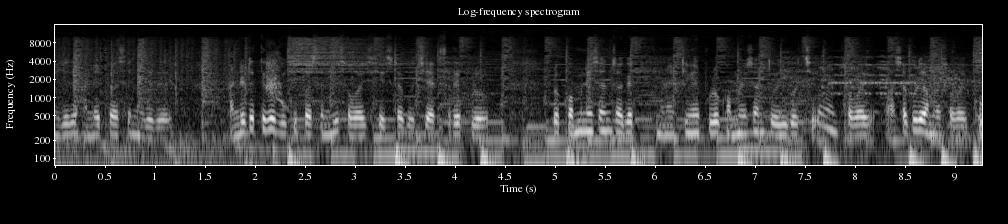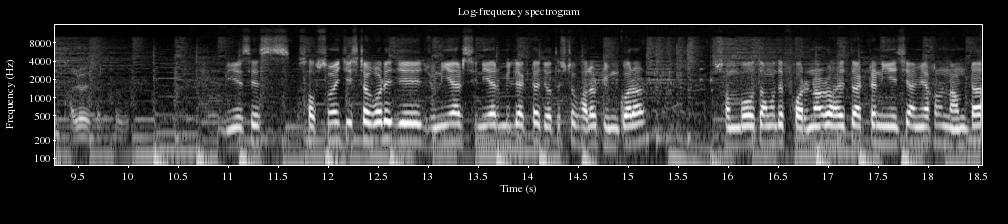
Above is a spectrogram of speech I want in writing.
নিজেদের হান্ড্রেড পার্সেন্ট নিজেদের হান্ড্রেডের থেকে বেশি পার্সেন্ট দিয়ে সবাই চেষ্টা করছি একসাথে পুরো পুরো কম্বিনেশন থাকে মানে টিমের পুরো কম্বিনেশন তৈরি করছি। এবং সবাই, আশা করি আমরা সবাই খুব ভালো রেজাল্ট করব বিএসএস সবসময় চেষ্টা করে যে জুনিয়র সিনিয়র মিলে একটা যথেষ্ট ভালো টিম করার। সম্ভবত আমাদের ফরেনারও হয়তো একটা নিয়েছে, আমি এখন নামটা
